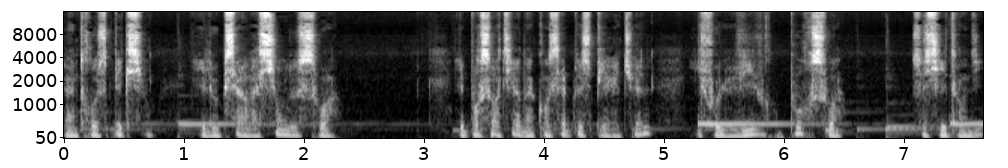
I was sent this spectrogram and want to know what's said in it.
l'introspection et l'observation de soi. Et pour sortir d'un concept spirituel, il faut le vivre pour soi. Ceci étant dit,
